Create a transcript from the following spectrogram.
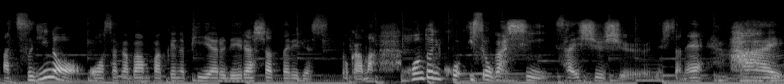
まあ、次の大阪万博への PR でいらっしゃったりですとか、まあ、本当にこう忙しい最終週でしたね。はい。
